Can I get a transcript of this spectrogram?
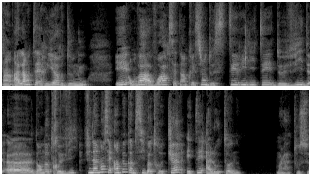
hein, à l'intérieur de nous. Et on va avoir cette impression de stérilité, de vide euh, dans notre vie. Finalement, c'est un peu comme si votre cœur était à l'automne. Voilà, tout ce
